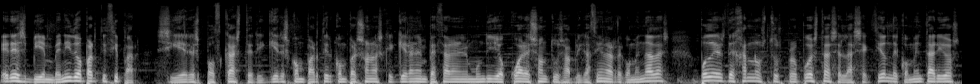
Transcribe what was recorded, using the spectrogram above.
eres bienvenido a participar. Si eres podcaster y quieres compartir con personas que quieran empezar en el mundillo cuáles son tus aplicaciones recomendadas, puedes dejarnos tus propuestas en la sección de comentarios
